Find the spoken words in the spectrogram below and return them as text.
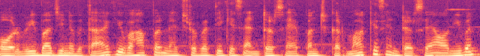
और रीबा जी ने बताया कि वहाँ पर नेचुरोपैथी के सेंटर्स हैं पंचकर्मा के सेंटर्स हैं और इवन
